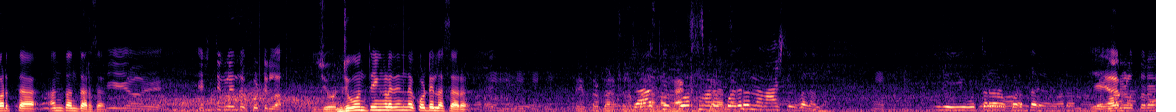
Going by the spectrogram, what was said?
ಬರ್ತಾ ಅಂತಂತಾರೆ ಸರ್. ಈ, ಎಷ್ಟು ತಿಂಗಳಿಂದ ಕೊಟ್ಟಿಲ್ಲ? ಜೂನ್. ತಿಂಗಳದಿಂದ ಕೊಟ್ಟಿಲ್ಲ ಸರ್. ಜಾಸ್ತಿ ಫೋರ್ಸ್ ಮಾಡಕ್ಕೆ ಹೋದ್ರೆ ನಾನು ಹಾಸ್ಟೆಲ್ಗೆ ಬರಲ್ಲ. ಇದು ಈ ಉತ್ತರ ಕೊಡ್ತಾರೆ ಯಾರು ಹೇಳ್ತಾರೆ?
